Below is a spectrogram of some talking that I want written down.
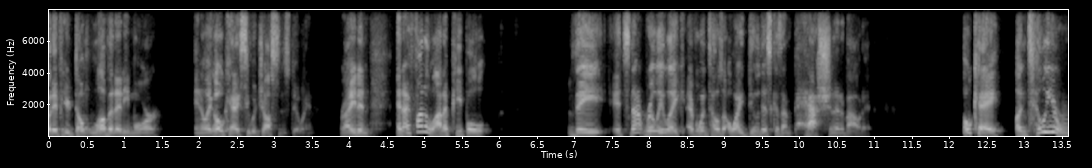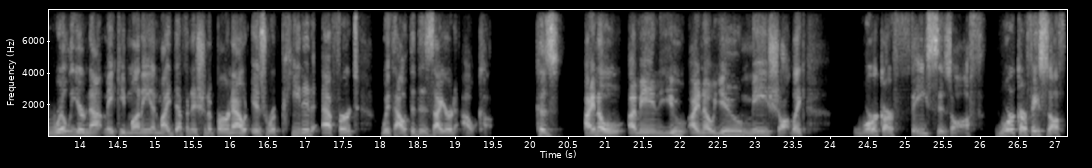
But if you don't love it anymore and you're like okay I see what Justin's doing right? And and I find a lot of people they it's not really like everyone tells oh I do this because I'm passionate about it okay, until you're really you're not making money, and my definition of burnout is repeated effort without the desired outcome. Because I know, I mean, you, I know you, me, Sean, like work our faces off, work our faces off.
